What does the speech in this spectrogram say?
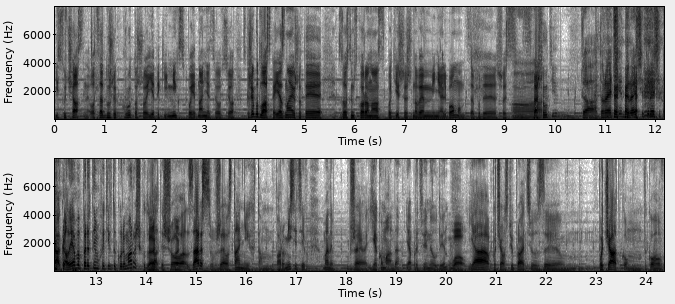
і сучасне. Оце дуже круто, що є такий мікс поєднання цього всього. Скажи, будь ласка, я знаю, що ти зовсім скоро нас потішиш новим міні-альбомом. Це буде щось А, спешалті. Так, до речі, до речі, до речі, так. Але я би перед тим хотів таку ремарочку Так, додати, що так. зараз, вже останніх там пару місяців, в мене вже є команда, я працюю не один. Вау. Я почав співпрацю з м, початком, такого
